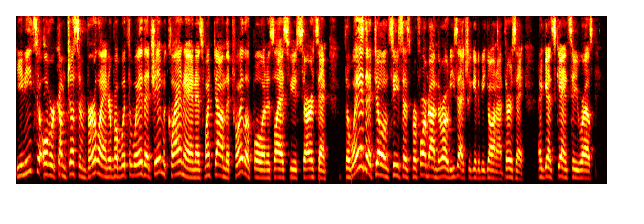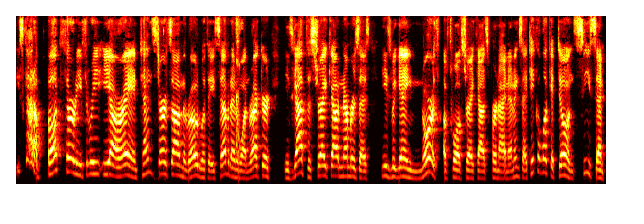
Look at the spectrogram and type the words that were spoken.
he needs to overcome Justin Verlander, but with the way that Shane McClanahan has went down the toilet bowl in his last few starts and the way that Dylan Cease has performed on the road, he's actually going to be going on Thursday against Kansas City Royals. He's got a buck 33 ERA and 10 starts on the road with a 7 and 1 record. He's got the strikeout numbers as he's been getting north of 12 strikeouts per nine innings. I take a look at Dylan Cease, and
